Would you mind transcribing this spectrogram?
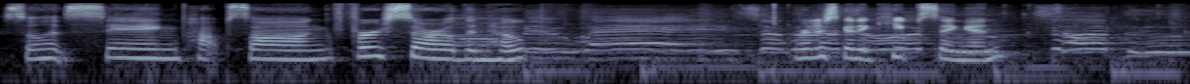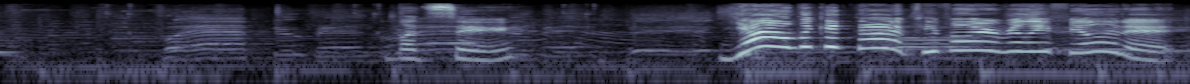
So let's sing pop song, First Sorrow Then Hope. We're just gonna keep singing. Let's see. Yeah, look at that. People are really feeling it.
